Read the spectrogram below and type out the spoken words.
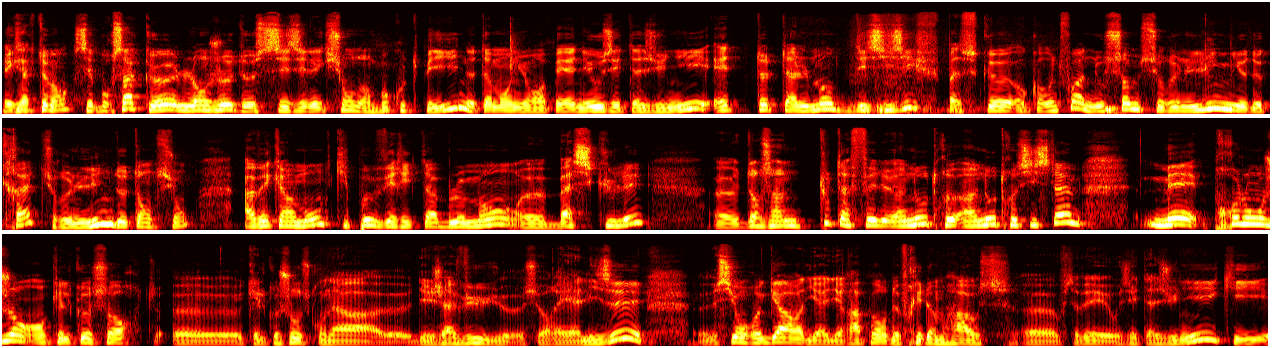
Exactement. C'est pour ça que l'enjeu de ces élections dans beaucoup de pays, notamment l'Union européenne et aux États-Unis, est totalement décisif parce que, encore une fois, nous sommes sur une ligne de crête, sur une ligne de tension, avec un monde qui peut véritablement basculer euh, dans un tout à fait un autre, un autre système, mais prolongeant en quelque sorte euh, quelque chose qu'on a euh, déjà vu se réaliser. si on regarde, il y a des rapports de Freedom House, vous savez, aux États-Unis, qui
